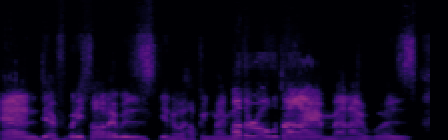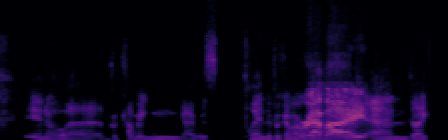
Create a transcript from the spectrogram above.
And everybody thought I was, you know, helping my mother all the time. And I was, you know, uh, becoming, I was planning to become a rabbi. And like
